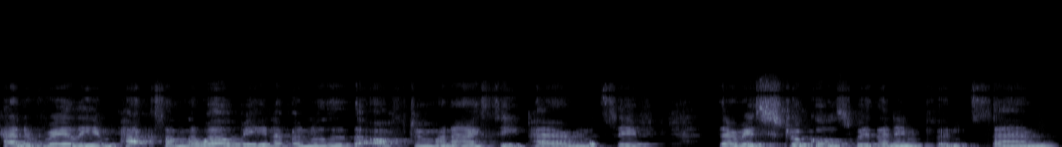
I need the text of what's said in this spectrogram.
kind of really impacts on the well-being of another. That often when I see parents, if there is struggles with an infant's, um,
